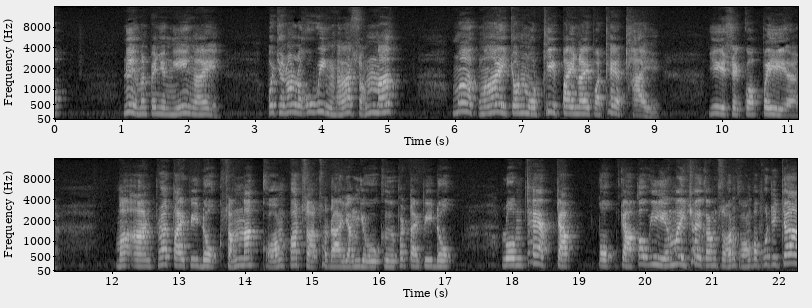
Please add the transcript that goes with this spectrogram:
พ นี่มันเป็นอย่างนี้ไง เพราะฉะนั้นเราก็วิ่งหาสำนัก มากมายจนหมดที่ไปในประเทศไทยยี่สิบกว่าปีอะ มาอ่านพระไตรปิฎกสำนักของพระศาสดายังอยู่คือพระไตรปิฎกลมแทบจับตกจากเก้าอี้ไม่ใช่คำสอนของพระพุทธเจ้า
